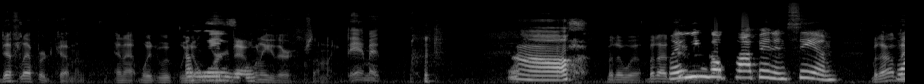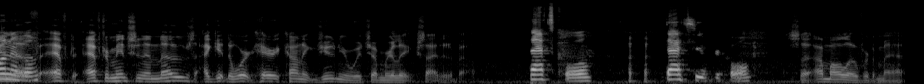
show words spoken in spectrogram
Def Leppard coming, and I, we, we, we don't work that one either. So I'm like, damn it. oh But I will. But I well do. you can go pop in and see them But oddly one of enough, after after mentioning those, I get to work Harry Connick Jr., which I'm really excited about. that's cool that's super cool So I'm all over the map.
